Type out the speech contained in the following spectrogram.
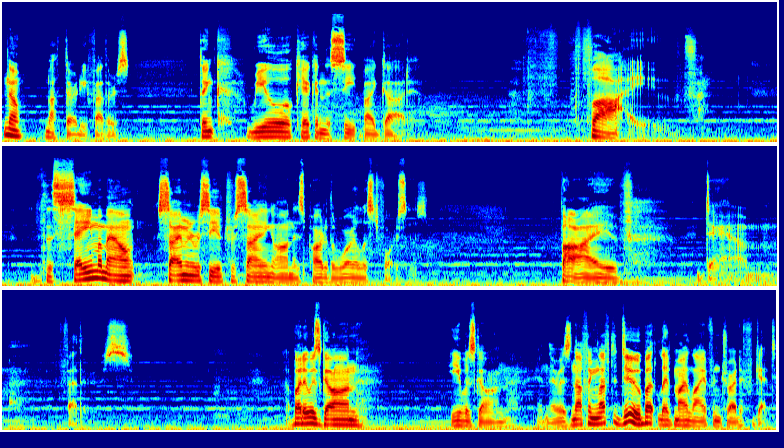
No, not 30 feathers. Think real kick in the seat by God five. The same amount Simon received for signing on as part of the Royalist forces. Five damn feathers. But it was gone. He was gone. and there is nothing left to do but live my life and try to forget.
